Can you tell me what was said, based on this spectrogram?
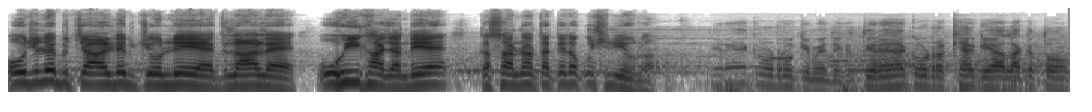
ਉਹ ਜਿਹੜੇ ਵਿਚਾਲ ਦੇ ਵਿਚੋਲੇ ਹੈ, ਦਲਾਲ ਹੈ, ਉਹੀ ਖਾ ਜਾਂਦੇ ਹੈ ਕਿਸਾਨਾਂ ਤੱਕ ਇਹਦਾ ਕੁਝ ਨਹੀਂ ਆਉਂਦਾ। 13000 ਕਰੋੜ ਨੂੰ ਕਿਵੇਂ ਦੇਖੋ 13000 ਕਰੋੜ ਰੱਖਿਆ ਗਿਆ ਅਲੱਗ ਤੋਂ।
